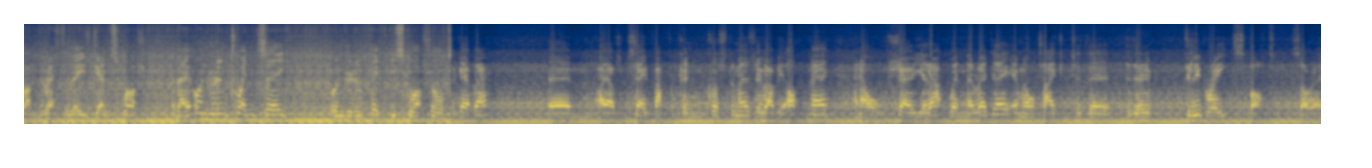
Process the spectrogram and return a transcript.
plant the rest of these gem squash. About 120, 150 squash altogether. Um, I have some South African customers who have it off me and I'll show you that when they're ready and we'll take them to the, the delivery spot. Sorry.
